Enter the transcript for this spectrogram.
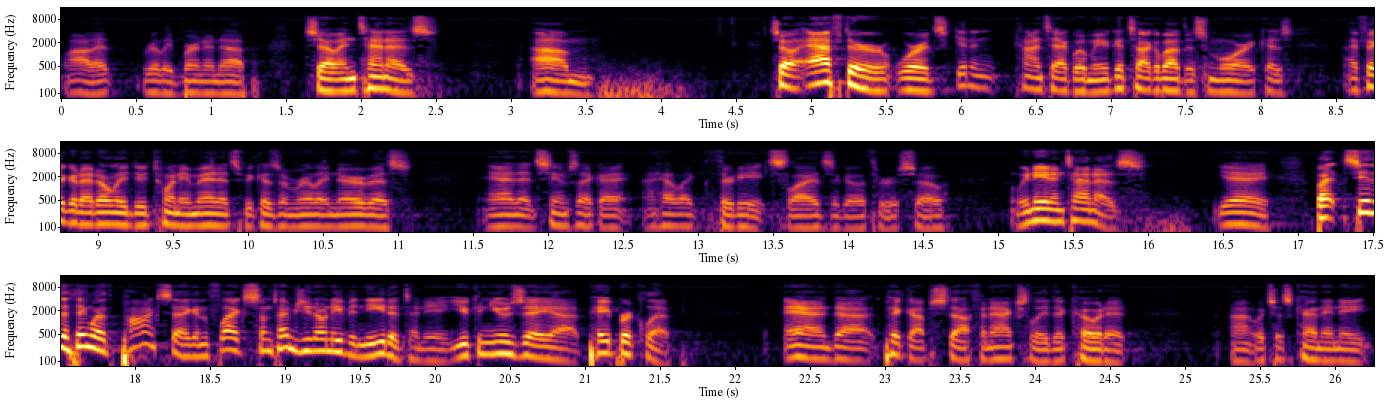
wow, that really burning up. So antennas. Um, so afterwards, get in contact with me. We could talk about this more because I figured I'd only do 20 minutes because I'm really nervous, and it seems like I, I have like 38 slides to go through. So we need antennas. Yay. But see, the thing with POCSAG and Flex, sometimes you don't even need a 10 You can use a uh, paper clip and uh, pick up stuff and actually decode it, uh, which is kind of neat.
